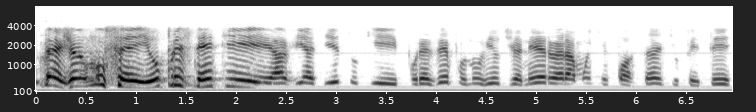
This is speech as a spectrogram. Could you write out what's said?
Veja, eu não sei. O presidente havia dito que, por exemplo, no Rio de Janeiro era muito importante o PT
